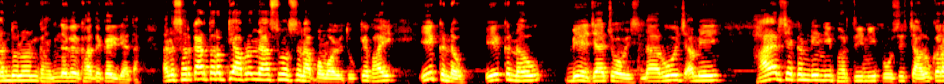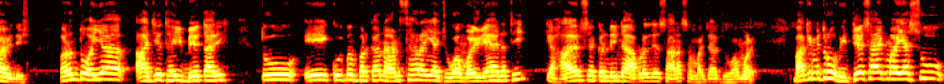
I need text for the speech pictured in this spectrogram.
આંદોલન ગાંધીનગર ખાતે કરી રહ્યા હતા. અને સરકાર તરફથી આપણને આશ્વાસન આપવામાં આવ્યું હતું કે ભાઈ, એક નવ એક નવ બે હજાર ચોવીસના રોજ અમે હાયર સેકન્ડરીની ભરતીની પ્રોસેસ ચાલુ કરાવી દઈશું. પરંતુ અહીંયા આજે થઈ બે તારીખ, તો એ કોઈપણ પ્રકારના અણસાર અહીંયા જોવા મળી રહ્યા નથી કે હાયર સેકન્ડરીના આપણને સારા સમાચાર જોવા મળે. બાકી મિત્રો, વિદ્યા સહાયકમાં અહીંયા શું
